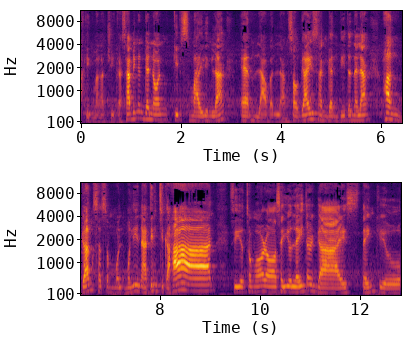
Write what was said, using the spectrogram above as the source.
aking mga chika. Sabi ng ganon, keep smiling lang and laban lang. So guys, hanggang dito na lang. Hanggang sa muli nating chikahan. See you tomorrow. See you later guys. Thank you.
